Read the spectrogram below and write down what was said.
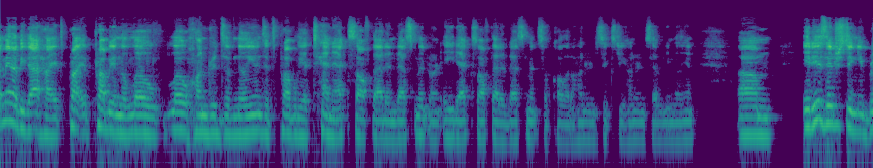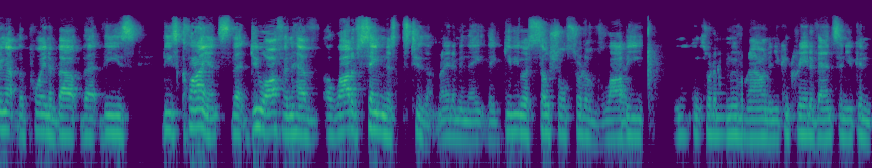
it may not be that high. It's probably probably in the low low hundreds of millions. It's probably a 10x off that investment or an 8x off that investment. So call it 160, 170 million. Um, it is interesting you bring up the point about that these these clients that do often have a lot of sameness to them, right? I mean, they they give you a social sort of lobby. You can sort of move around and you can create events and you can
